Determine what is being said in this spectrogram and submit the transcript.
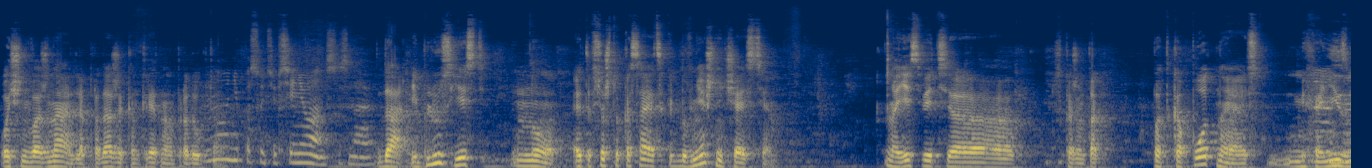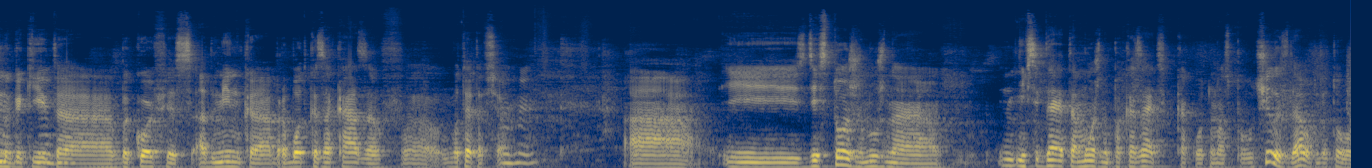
очень важна для продажи конкретного продукта. Ну, они, по сути, все нюансы знают. Да, и плюс есть, ну, это все, что касается как бы внешней части. А есть ведь, э, скажем так, подкапотные механизмы mm-hmm. какие-то, mm-hmm. бэк-офис, админка, обработка заказов, э, вот это все. Mm-hmm. А, и здесь тоже нужно, не всегда это можно показать, как вот у нас получилось, да, вот готово.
